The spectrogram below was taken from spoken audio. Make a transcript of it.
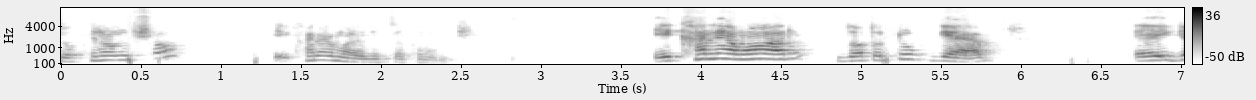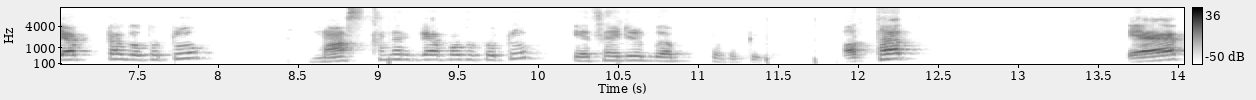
চোখের অংশ এখানে আমার এই যে চোখের অংশ। এখানে আমার যতটুক গ্যাপ এই গ্যাপটা যতটুক মাঝখানের গ্যাপ ততটুক এ সাইডের গ্যাপ ততটুক অর্থাৎ এক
